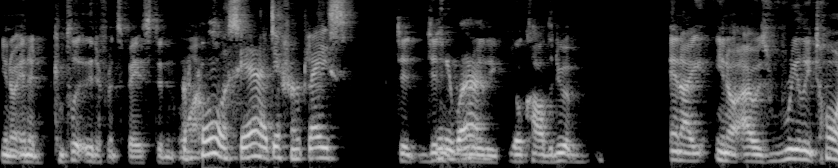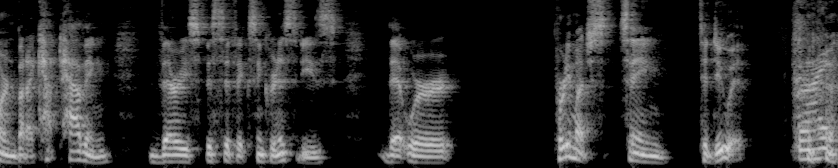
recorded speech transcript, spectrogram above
you know in a completely different space didn't want of course yeah a different place did, didn't really feel called to do it. And I, you know, I was really torn, but I kept having very specific synchronicities that were pretty much saying to do it. Right.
